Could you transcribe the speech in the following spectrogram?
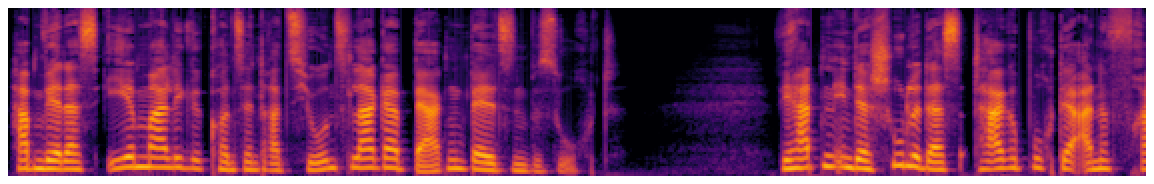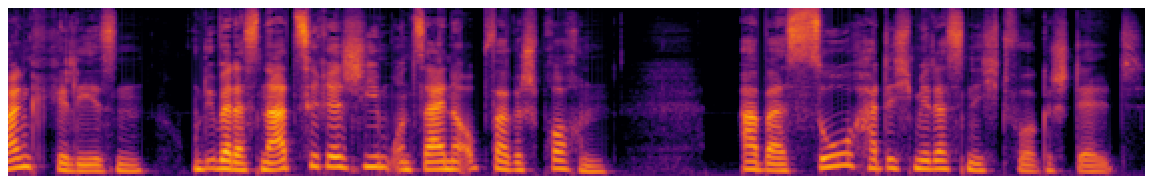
haben wir das ehemalige Konzentrationslager Bergen-Belsen besucht. Wir hatten in der Schule das Tagebuch der Anne Frank gelesen und über das Naziregime und seine Opfer gesprochen. Aber so hatte ich mir das nicht vorgestellt.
